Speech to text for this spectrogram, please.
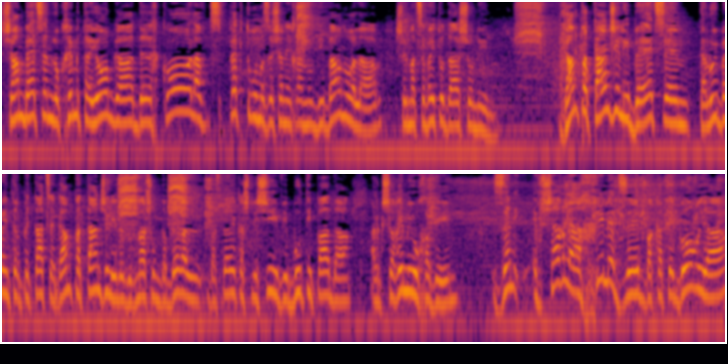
שם בעצם לוקחים את היוגה דרך כל הספקטרום הזה שאנחנו דיברנו עליו, של מצבי תודעה שונים. גם פטנג'לי בעצם, תלוי באינטרפטציה, גם פטנג'לי, לדוגמה, שהוא מדבר על, בפרק השלישי, ויבוטי פאדה, על קשרים מיוחדים, זה, אפשר להכיל את זה בקטגוריה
